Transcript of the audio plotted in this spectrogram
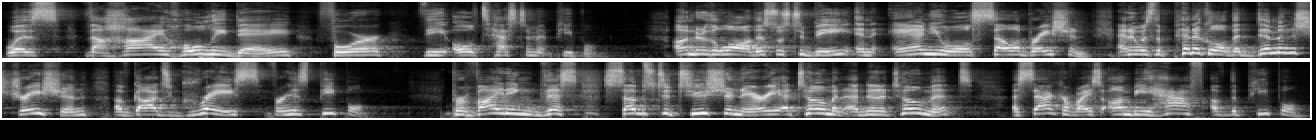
was the high holy day for the Old Testament people. Under the law, this was to be an annual celebration, and it was the pinnacle of the demonstration of God's grace for his people providing this substitutionary atonement, an atonement, a sacrifice on behalf of the people.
